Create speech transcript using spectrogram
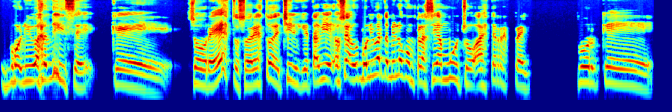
Bolívar dice que sobre esto, sobre esto de Chile, que está bien, o sea, Bolívar también lo complacía mucho a este respecto, porque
